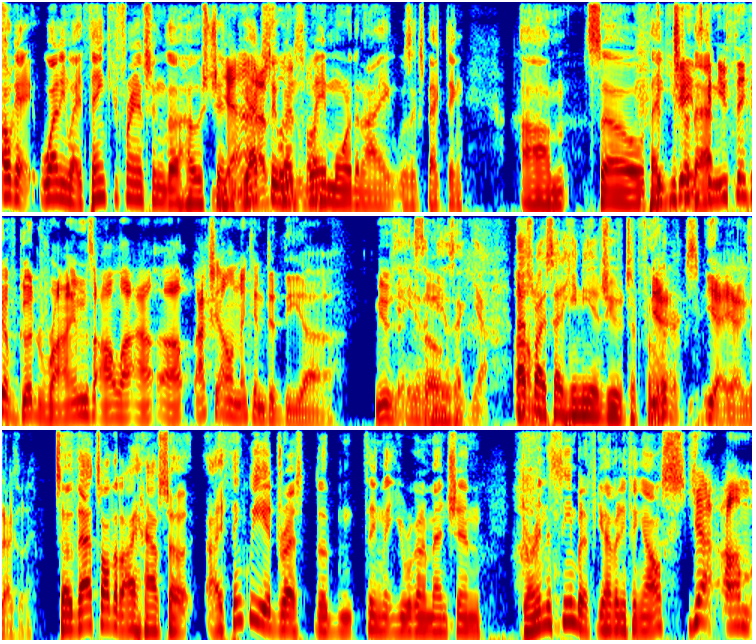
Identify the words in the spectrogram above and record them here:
Okay. Well, anyway, thank you for answering the host, Jen. Yeah, you actually went way more than I was expecting. Um, so thank you James, for that. can you think of good rhymes? A la, uh, actually, Alan Menken did the uh, music. He so the music. Yeah, that's why I said he needed you to for the yeah, lyrics. yeah, yeah, exactly. So that's all that I have. So I think we addressed the thing that you were going to mention during the scene. But if you have anything else, Yeah. Um.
